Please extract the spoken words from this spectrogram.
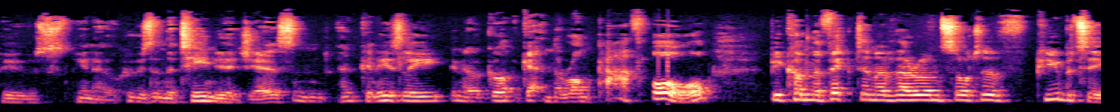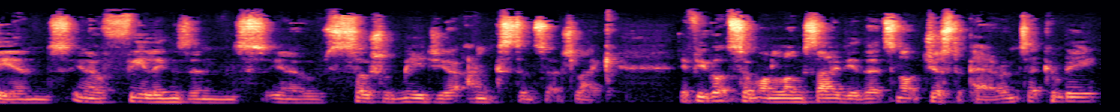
who's, you know, who's in the teenage years and, and can easily, you know, go, get in the wrong path or become the victim of their own sort of puberty and, you know, feelings and, you know, social media angst and such like if you've got someone alongside you that's not just a parent, it can be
